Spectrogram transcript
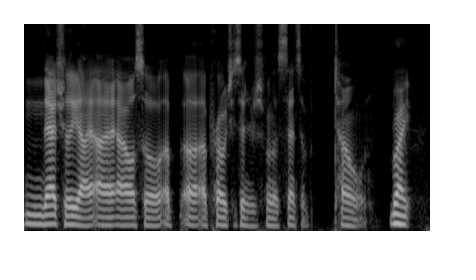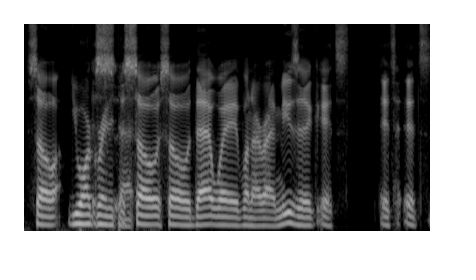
naturally, I I I also uh, approach these instruments from the sense of tone. Right. So You are great at that. So so that way when I write music, it's it's it's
